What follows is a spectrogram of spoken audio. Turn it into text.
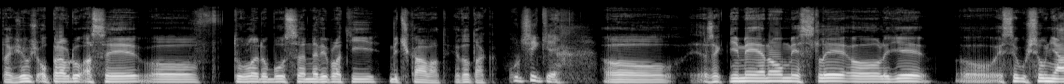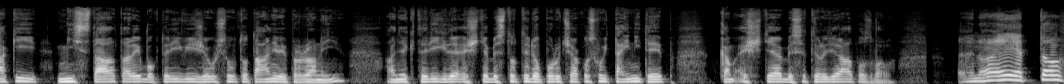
takže už opravdu asi o, v tuhle dobu se nevyplatí vyčkávat. Je to tak? určitě. O, řekni mi jenom, jestli o, lidi, jestli už jsou nějaký místa tady, o kterých víš, že už jsou totálně vyprodaný a některý, kde ještě bys to ty doporučil jako svůj tajný tip, kam ještě by si ty lidi rád pozval. No je to,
